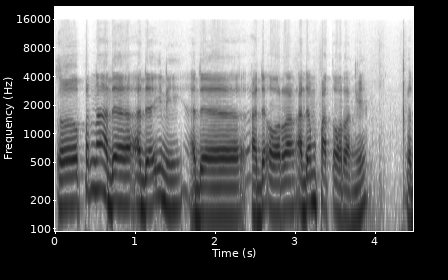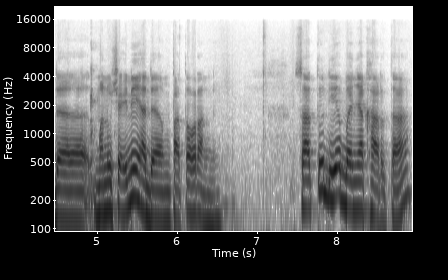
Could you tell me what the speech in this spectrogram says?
eh, pernah ada ada ini, ada ada orang, ada empat orang ya. Ada manusia ini ada empat orang nih. Satu dia banyak harta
